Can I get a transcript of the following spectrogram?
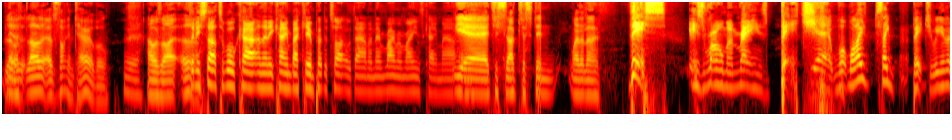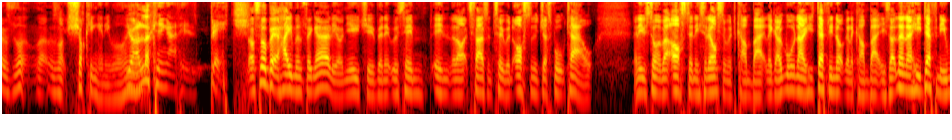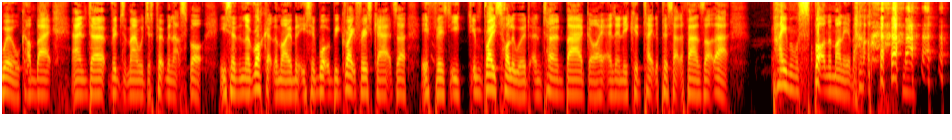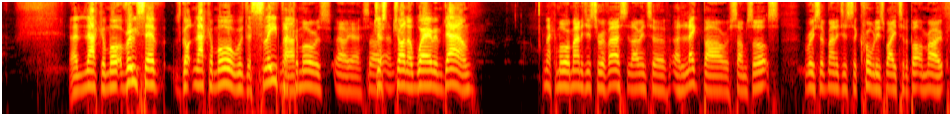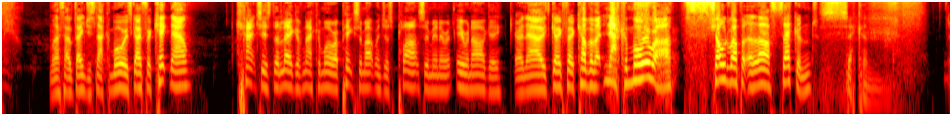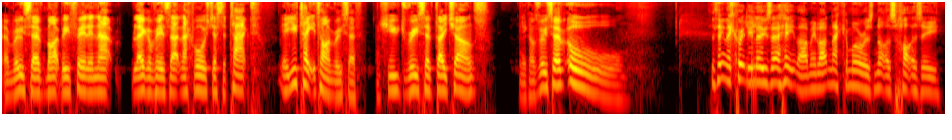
That Yeah. was, it was fucking terrible. Yeah. I was like, Ugh. Then he started to walk out, and then he came back in, put the title down, and then Roman Reigns came out. and- yeah, just I just didn't. I don't know. This is Roman Reigns, bitch. Yeah, what? Why say bitch? Well, you know, it's not that was like shocking anymore. You are looking at his bitch. I saw a bit of Heyman thing earlier on YouTube, and it was him in like 2002 when Austin had just walked out, and he was talking about Austin. He said Austin would come back. And they go, well, no, he's definitely not going to come back. He's like, no, no, he definitely will come back. And uh, Vincent Mann would just put him in that spot. He said, in The Rock at the moment, he said, what would be great for his character if his, he embraced Hollywood and turned bad guy, and then he could take the piss out of the fans like that. Heyman was spot on the money about and Nakamura, Rusev has got Nakamura with the sleeper, Nakamura's. Oh yeah, sorry. just and trying to wear him down. Nakamura manages to reverse it though into a, a leg bar of some sorts. Rusev manages to crawl his way to the bottom rope, Well, that's how dangerous Nakamura is. Going for a kick now. Catches the leg of Nakamura, picks him up, and just plants him in an Iranagi. And now he's going for a cover, but Nakamura shoulder up at the last second. Second. And Rusev might be feeling that leg of his that Nakamura's just attacked. Yeah, you take your time, Rusev. A huge Rusev Day chance. Here comes Rusev. Ooh. Do you think they quickly lose their heat though? I mean, like Nakamura's not as hot as he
